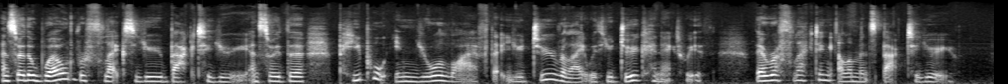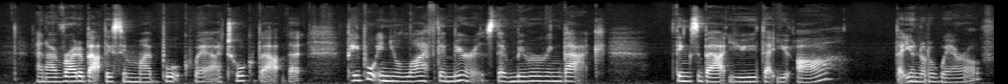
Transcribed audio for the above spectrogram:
And so the world reflects you back to you. And so the people in your life that you do relate with, you do connect with, they're reflecting elements back to you. And I wrote about this in my book where I talk about that people in your life, they're mirrors, they're mirroring back things about you that you are, that you're not aware of,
